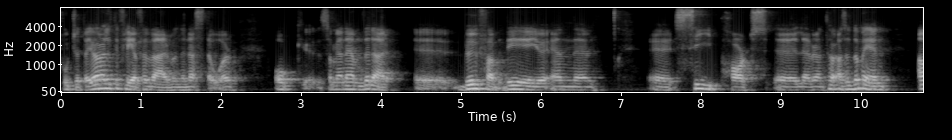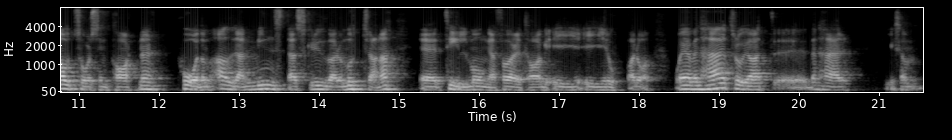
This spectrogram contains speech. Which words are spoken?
fortsätta göra lite fler förvärv under nästa år. Och som jag nämnde där, eh, Bufab, det är ju en eh, C-parts eh, leverantör. Alltså de är en outsourcing partner på de allra minsta skruvar och muttrarna till många företag i, i Europa. Då. Och även här tror jag att den här liksom,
